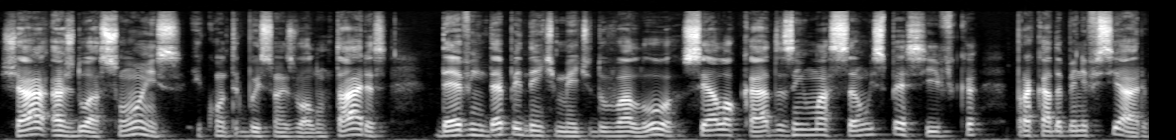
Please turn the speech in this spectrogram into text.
Já as doações e contribuições voluntárias devem, independentemente do valor, ser alocadas em uma ação específica para cada beneficiário,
